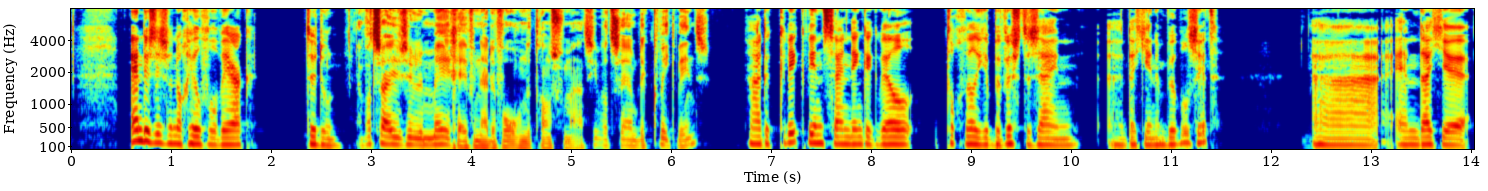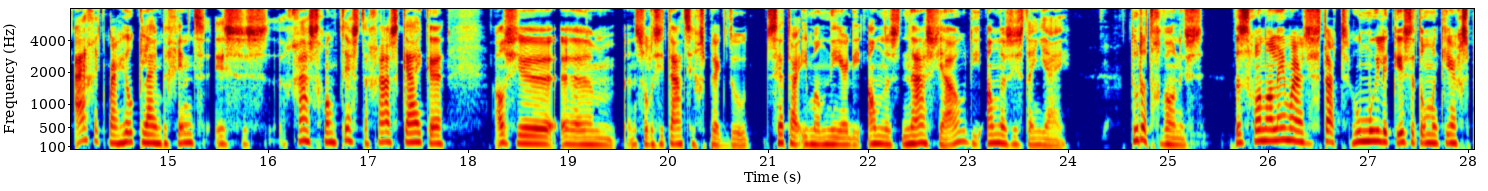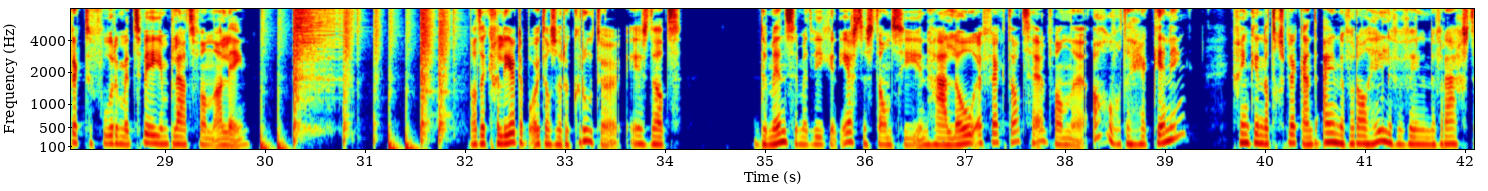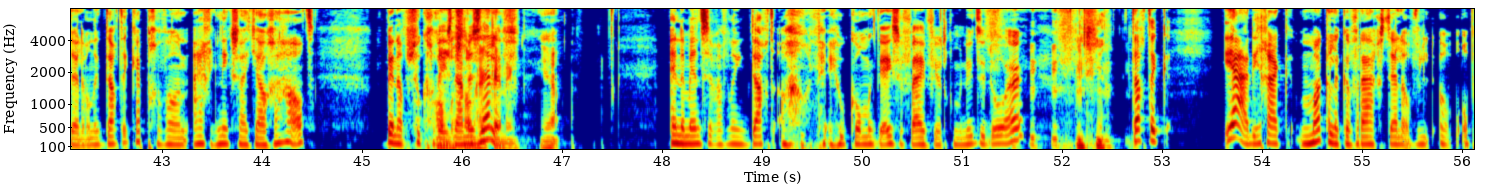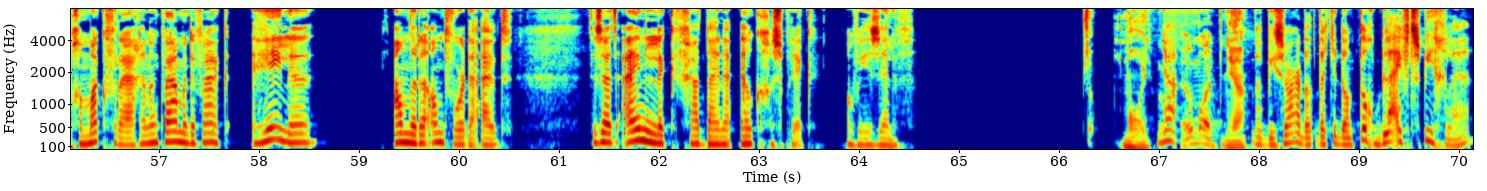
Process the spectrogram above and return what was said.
En dus is er nog heel veel werk te doen. En wat zou je zullen meegeven naar de volgende transformatie? Wat zijn de quick wins? Nou, de quick wins zijn denk ik wel toch wel je bewust te zijn uh, dat je in een bubbel zit. Uh, en dat je eigenlijk maar heel klein begint, is, ga eens gewoon testen. Ga eens kijken als je um, een sollicitatiegesprek doet, zet daar iemand neer die anders naast jou, die anders is dan jij. Doe dat gewoon eens. Dat is gewoon alleen maar de start. Hoe moeilijk is het om een keer een gesprek te voeren met twee in plaats van alleen? Wat ik geleerd heb ooit als recruiter, is dat de mensen met wie ik in eerste instantie een halo-effect had, hè, van uh, oh, wat een herkenning, ging ik in dat gesprek aan het einde vooral hele vervelende vragen stellen. Want ik dacht, ik heb gewoon eigenlijk niks uit jou gehaald. Ik ben op zoek geweest naar mezelf. Ja. En de mensen waarvan ik dacht, oh nee, hoe kom ik deze 45 minuten door? dacht ik, ja, die ga ik makkelijke vragen stellen of op, op gemak vragen. En dan kwamen er vaak hele andere antwoorden uit. Dus uiteindelijk gaat bijna elk gesprek over jezelf. Mooi. Ja, Heel mooi. Ja. wat bizar dat, dat je dan toch blijft spiegelen. Hè?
